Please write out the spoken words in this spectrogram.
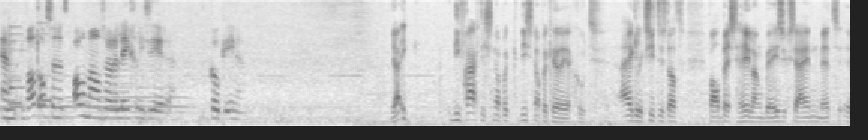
En wat als we het allemaal zouden legaliseren? Cocaïne. Ja, ik, die vraag die snap, ik, die snap ik heel erg goed. Eigenlijk ziet dus dat we al best heel lang bezig zijn met eh,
